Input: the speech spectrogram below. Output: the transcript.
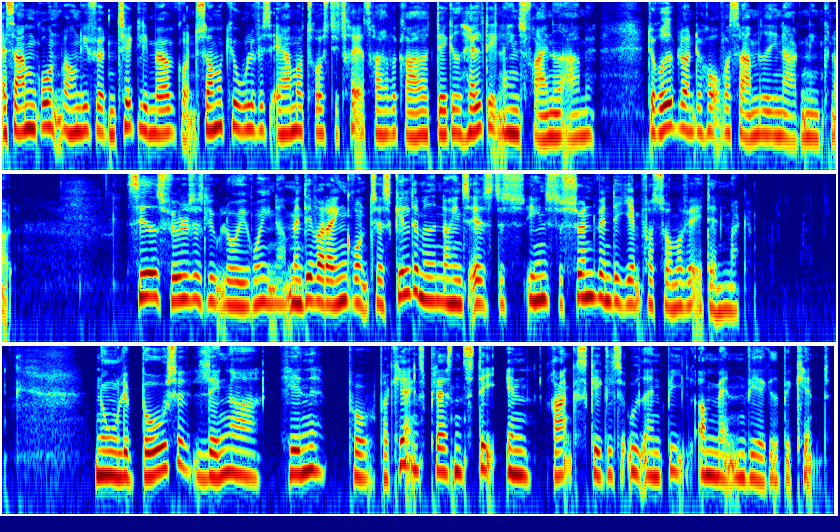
Af samme grund var hun iført en tækkelig mørkegrøn sommerkjole, hvis ærmer trods de 33 grader dækkede halvdelen af hendes fregnede arme. Det rødblonde hår var samlet i nakken i en knold. Sides følelsesliv lå i ruiner, men det var der ingen grund til at skilte med, når hendes ældste, eneste søn vendte hjem fra sommervær i Danmark. Nogle båse længere henne på parkeringspladsen steg en rank skikkelse ud af en bil, og manden virkede bekendt.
